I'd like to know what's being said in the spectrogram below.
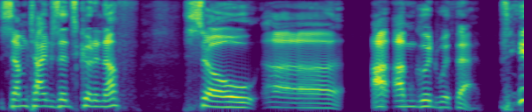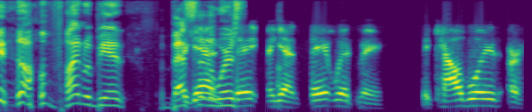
sometimes that's good enough. So uh, I, I'm good with that. I'm fine with being best again, of the worst. Say, again, say it with me. The Cowboys are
